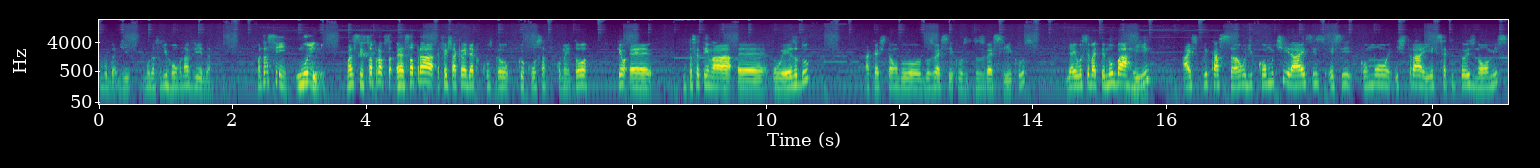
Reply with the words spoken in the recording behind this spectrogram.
muda, de mudança de rumo na vida. Mas assim. Muito. Mas assim, só pra, é, só pra fechar aquela ideia que o, que o, que o Cursa comentou, tem, é, então você tem lá é, o Êxodo, a questão do, dos versículos dos versículos, e aí você vai ter no Barri a explicação de como tirar esses, esse, como extrair esses 72 nomes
